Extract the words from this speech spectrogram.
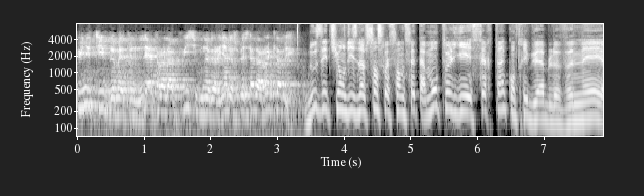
Inutile de mettre une lettre à l'appui si vous n'avez rien de spécial à réclamer. Nous étions en 1967 à Montpellier. Certains contribuables venaient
